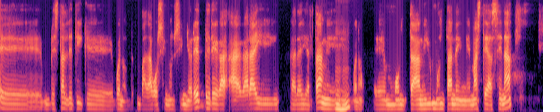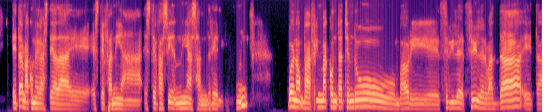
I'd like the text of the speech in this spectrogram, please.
e, bestaldetik e, bueno, badago Simon Signoret, bere ga, garai garai hartan, e, Mhm. bueno, e, Montan, Yves Montanen emaztea zena, eta emakume gaztea da e, Estefania, Estefania Sandrelli. mm? Bueno, ba, filmak kontatzen du, ba hori, e, thriller, thriller bat da, eta,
